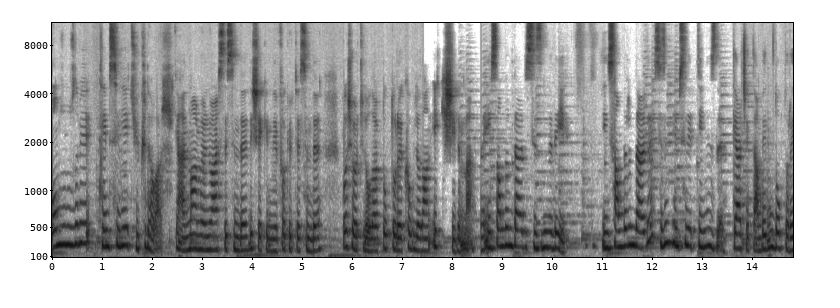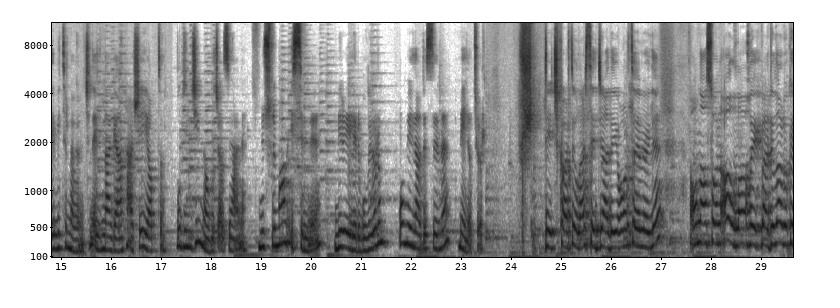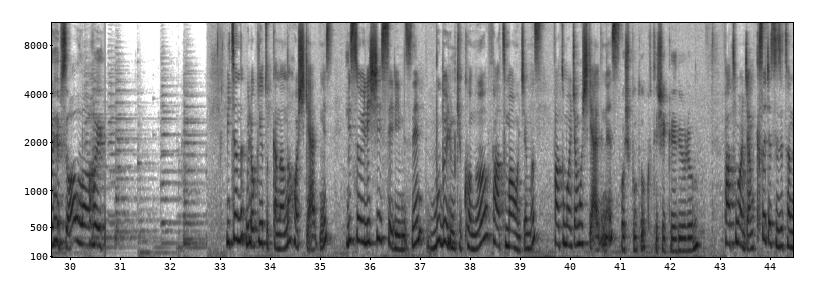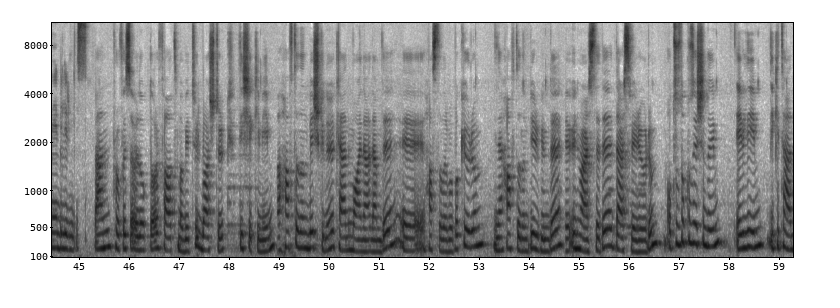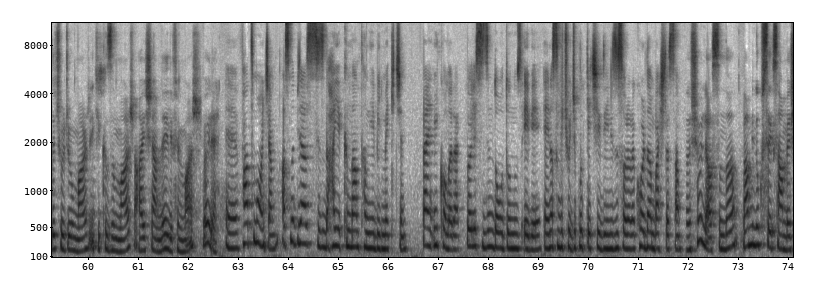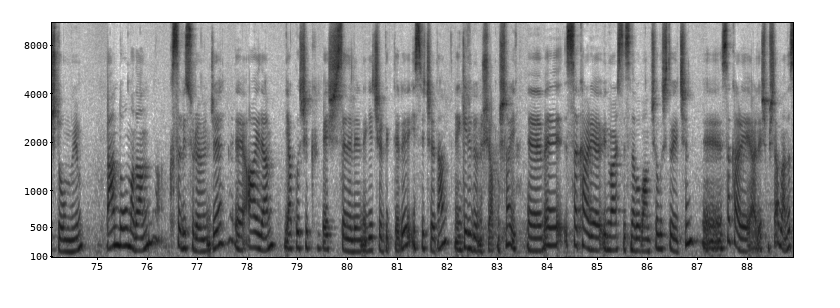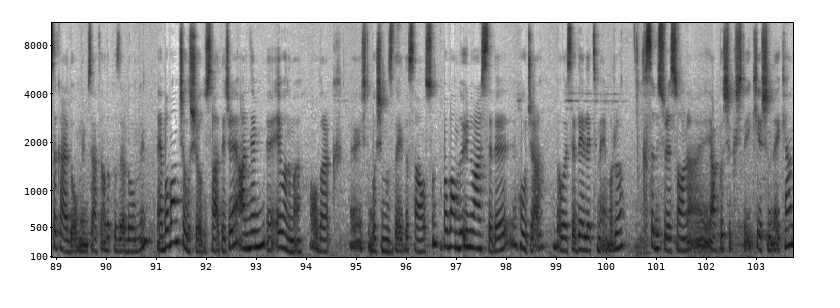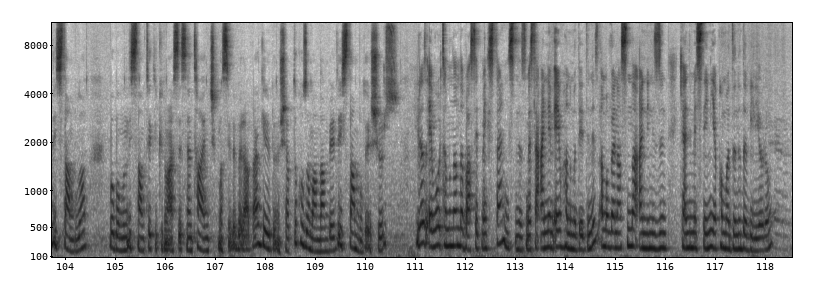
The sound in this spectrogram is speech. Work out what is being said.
omzunuzda bir temsiliyet yükü de var. Yani Marmara Üniversitesi'nde diş hekimliği fakültesinde başörtülü olarak doktoraya kabul alan ilk kişiydim ben. Yani insanların derdi sizinle değil. İnsanların derdi sizin temsil ettiğinizle. Gerçekten benim doktorayı bitirmemem için elinden gelen her şeyi yaptı. Bu dinci mi olacağız yani? Müslüman isimli bireyleri buluyorum. O mail adreslerine mail atıyorum. diye çıkartıyorlar seccadeyi ortaya böyle. Ondan sonra Allahu Ekber diyorlar. Bakın hepsi Allahu Ekber. Bir Tanıdık Blog YouTube kanalına hoş geldiniz. Bir söyleşi serimizin bu bölümkü konu Fatma hocamız. Fatma hocam hoş geldiniz. Hoş bulduk. Teşekkür ediyorum. Fatma hocam kısaca sizi tanıyabilir miyiz? Ben Profesör Doktor Fatıma Betül Baştürk, diş hekimiyim. Haftanın 5 günü kendi muayenehanemde e, hastalarıma bakıyorum. Yine haftanın bir günde e, üniversitede ders veriyorum. 39 yaşındayım. Evliyim. İki tane de çocuğum var. iki kızım var. Ayşem'le Elif'im var. Böyle. Ee, Fatma hocam aslında biraz sizi daha yakından tanıyabilmek için ben ilk olarak böyle sizin doğduğunuz evi, e, nasıl bir çocukluk geçirdiğinizi sorarak oradan başlasam. Şöyle aslında ben 1985 doğumluyum. Ben doğmadan kısa bir süre önce e, ailem yaklaşık 5 senelerini geçirdikleri İsviçre'den e, geri dönüş yapmışlar. E, ve Sakarya Üniversitesi'nde babam çalıştığı için Sakarya'ya yerleşmişler. Ben de Sakarya doğumluyum zaten, Adapazarı doğumluyum. Babam çalışıyordu sadece. Annem ev hanımı olarak işte başımızdaydı sağ olsun. Babam da üniversitede hoca, dolayısıyla devlet memuru. Kısa bir süre sonra yaklaşık işte 2 yaşındayken İstanbul'a babamın İstanbul Teknik Üniversitesi'ne tayin çıkmasıyla beraber geri dönüş yaptık. O zamandan beri de İstanbul'da yaşıyoruz. Biraz ev ortamından da bahsetmek ister misiniz? Mesela annem ev hanımı dediniz ama ben aslında annenizin kendi mesleğini yapamadığını da biliyorum.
